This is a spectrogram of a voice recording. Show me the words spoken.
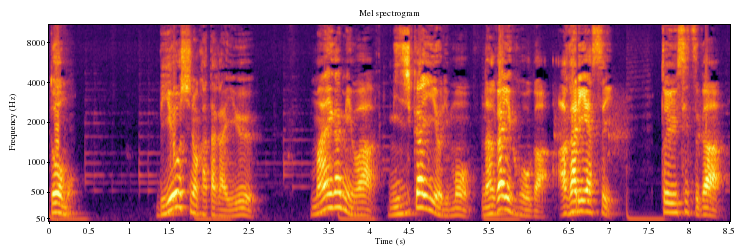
どうも。美容師の方が言う前髪は短いよりも長い方が上がりやすい。という説が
